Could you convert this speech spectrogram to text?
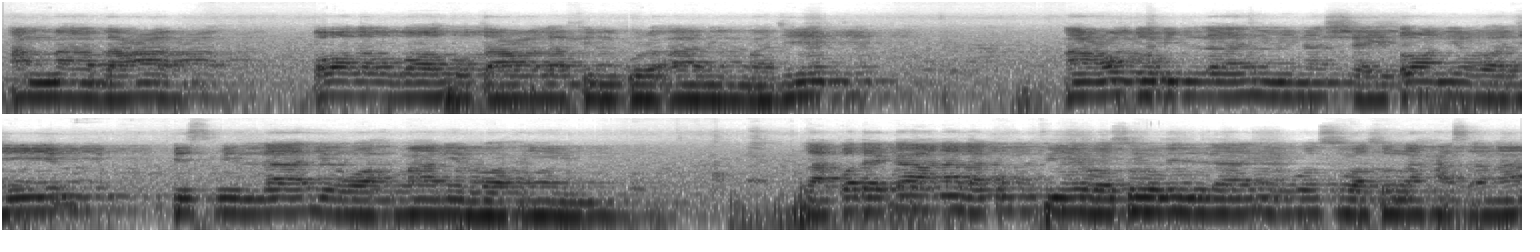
أما بعد قال الله تعالى في القرآن المجيد أعوذ بالله من الشيطان الرجيم. بسم الله الرحمن الرحيم. لقد كان لكم في رسول الله أسوة حسنة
